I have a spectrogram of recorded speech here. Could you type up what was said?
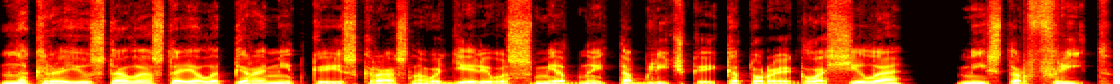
На краю стола стояла пирамидка из красного дерева с медной табличкой, которая гласила «Мистер Фрид».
